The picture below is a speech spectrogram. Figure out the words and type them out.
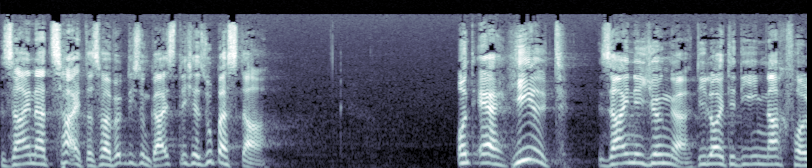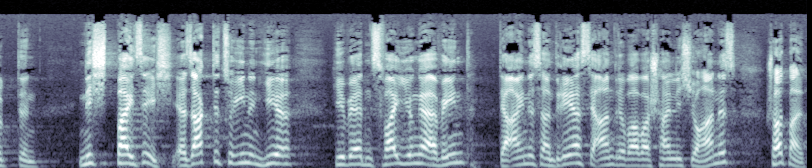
seiner Zeit. Das war wirklich so ein geistlicher Superstar. Und er hielt seine Jünger, die Leute, die ihm nachfolgten, nicht bei sich. Er sagte zu ihnen, hier, hier werden zwei Jünger erwähnt. Der eine ist Andreas, der andere war wahrscheinlich Johannes. Schaut mal,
